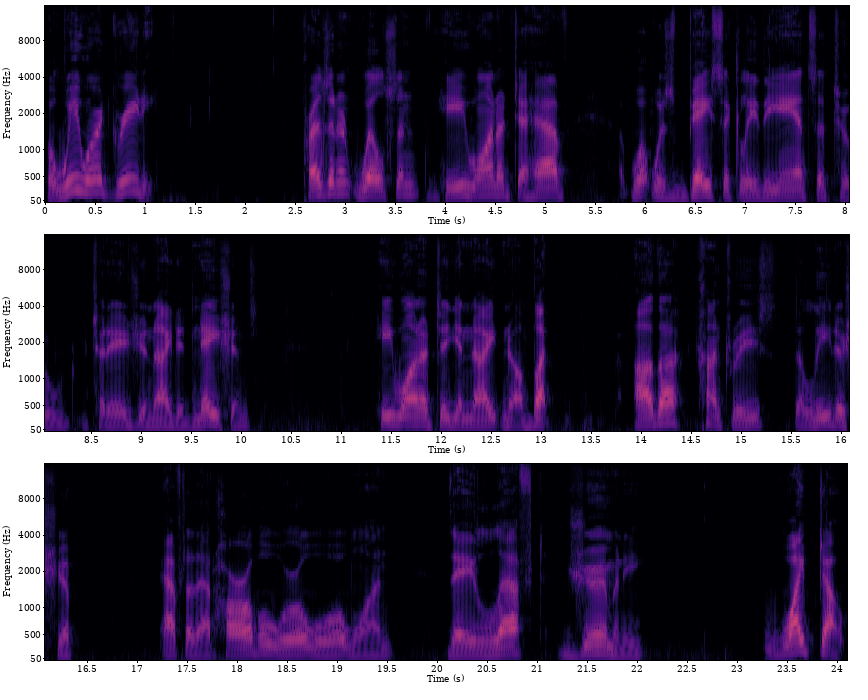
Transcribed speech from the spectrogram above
But we weren't greedy. President Wilson, he wanted to have what was basically the answer to today's United Nations. He wanted to unite, but other countries, the leadership, after that horrible World War I, they left Germany wiped out,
